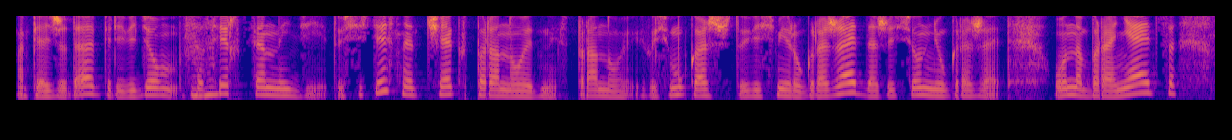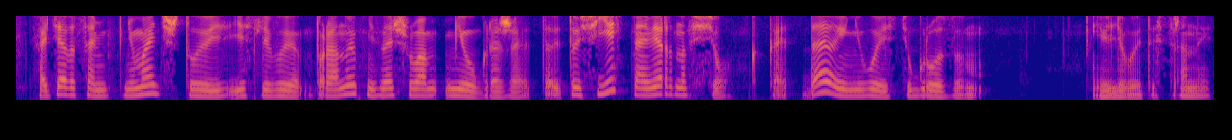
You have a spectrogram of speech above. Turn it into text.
опять же, да, переведем со сверхценной идеей. То есть, естественно, это человек параноидный, с паранойей. То есть ему кажется, что весь мир угрожает, даже если он не угрожает. Он обороняется, хотя вы сами понимаете, что если вы параноик, не значит, что вам не угрожают. То, то есть есть, наверное, все какая-то, да, и у него есть угроза или у этой страны.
